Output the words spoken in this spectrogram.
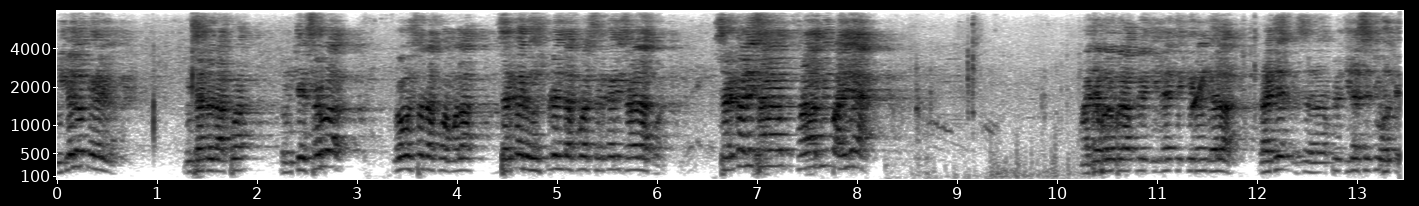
मी गेलो केरळला. मी सगळं दाखवा. तुमचे सर्व व्यवस्था दाखवा मला. सरकारी हॉस्पिटल दाखवा सरकारी शाळा दाखवा. सरकारी शाळा शाळा मी पाहिल्या. माझ्या बरोबर आपले जिल्ह्याचे किरण घाला राज्य आपले जिल्हा सचिव होते.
